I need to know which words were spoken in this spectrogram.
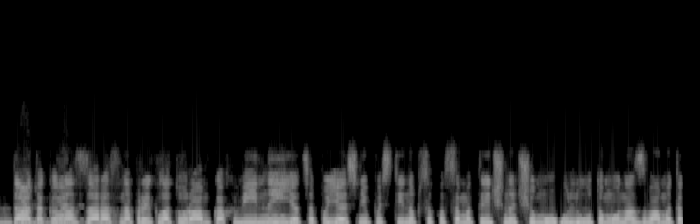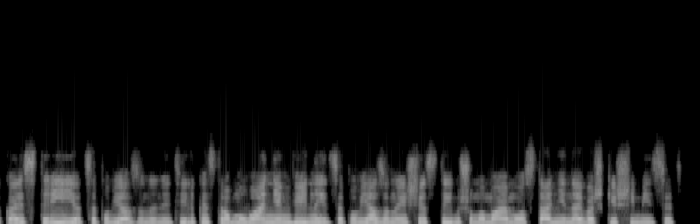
да, так у нас зараз, наприклад, у рамках війни, я це пояснюю постійно психосоматично, чому у лютому у нас з вами така істерія. Це пов'язано не тільки з травмуванням війни, це пов'язано ще з тим, що ми маємо останній найважкіший місяць,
